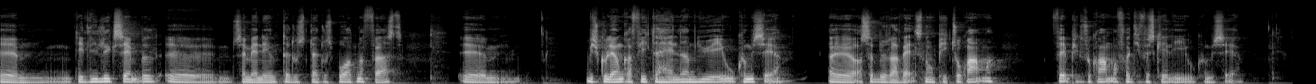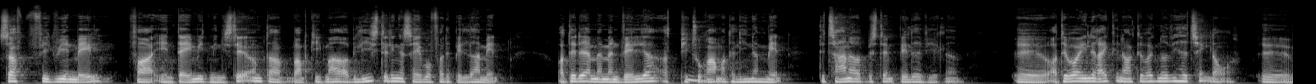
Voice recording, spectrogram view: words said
Øh, det er et lille eksempel, øh, som jeg nævnte, da du, da du spurgte mig først. Øh, vi skulle lave en grafik, der handlede om nye EU-kommissærer, øh, og så blev der valgt sådan nogle piktogrammer, fem piktogrammer fra de forskellige EU-kommissærer. Så fik vi en mail fra en dame i et ministerium, der var, gik meget op i ligestilling og sagde, hvorfor det billeder af mænd. Og det der med, at man vælger piktogrammer, der ligner mænd, det tegner jo et bestemt billede af virkeligheden. Øh, og det var egentlig rigtigt nok, det var ikke noget, vi havde tænkt over. Øh,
